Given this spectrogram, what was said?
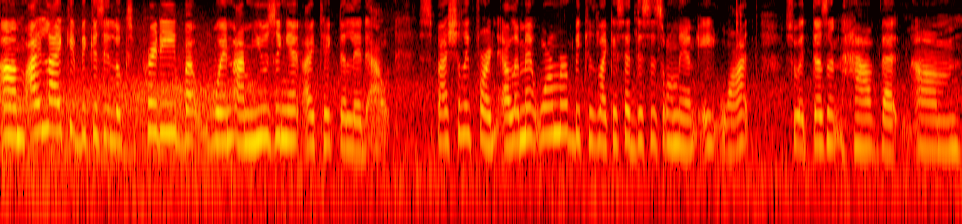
Um, I like it because it looks pretty, but when I'm using it, I take the lid out. Especially for an element warmer, because like I said, this is only an 8 watt, so it doesn't have that, um,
